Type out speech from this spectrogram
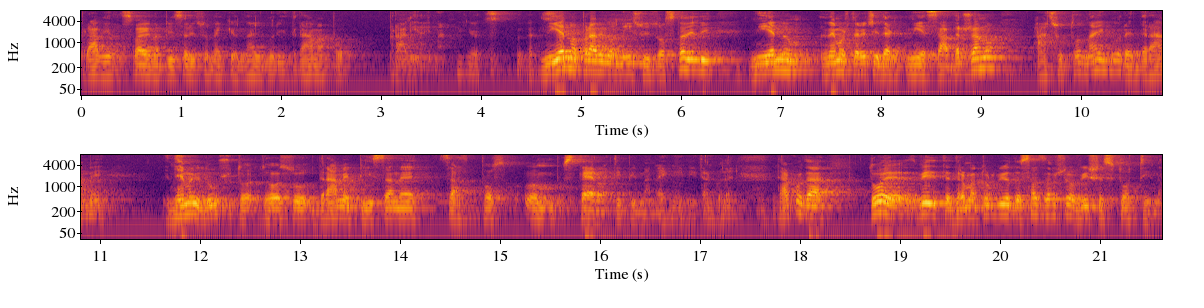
pravila, sva je napisali su neke od najgorih drama po pravilima. Yes, yes. Nijedno pravilo nisu izostavili, nijedno, ne možete reći da nije sadržano, a su to najgore drame, nemaju dušu, to, to su drame pisane sa pos, um, stereotipima nekim i tako da. Tako da, to je, vidite, dramaturg bio da sad završio više stotina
